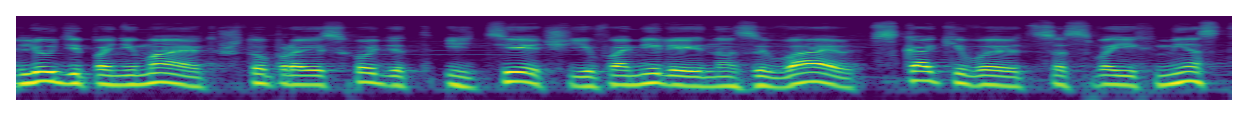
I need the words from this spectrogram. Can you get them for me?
Люди понимают, что происходит, и те, чьи фамилии называют, вскакивают со своих мест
